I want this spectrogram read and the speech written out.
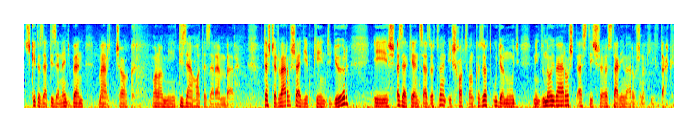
és 2011-ben már csak valami 16 ezer ember. A testvérvárosa egyébként Győr, és 1950 és 60 között ugyanúgy, mint Dunajvárost, ezt is Sztálinvárosnak hívták.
